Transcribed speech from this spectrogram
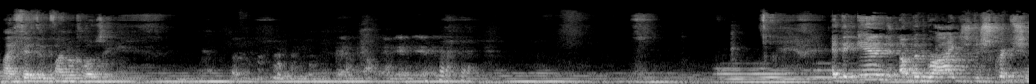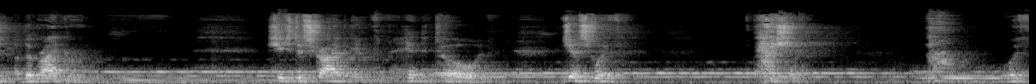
My fifth and final closing. At the end of the bride's description of the bridegroom, She's from head to toe and just with passion. With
